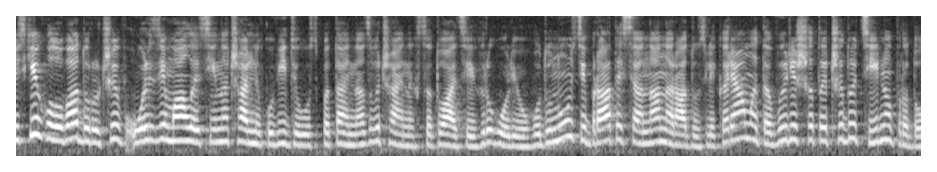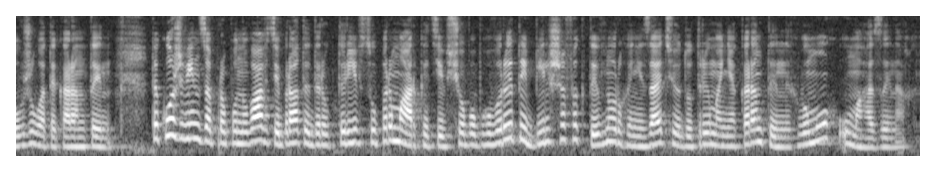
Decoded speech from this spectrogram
Міський голова доручив Ользі Малець і начальнику відділу з питань надзвичайних ситуацій Григорію Годуну зібратися на нараду з лікарями та вирішити, чи доцільно продовжувати карантин. Також він запропонував зібрати директорів супермаркетів, щоб обговорити більш ефективну організацію дотримання карантинних вимог у магазинах.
